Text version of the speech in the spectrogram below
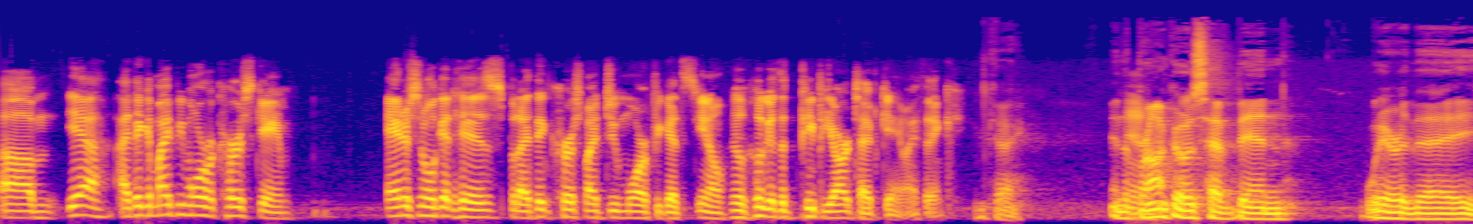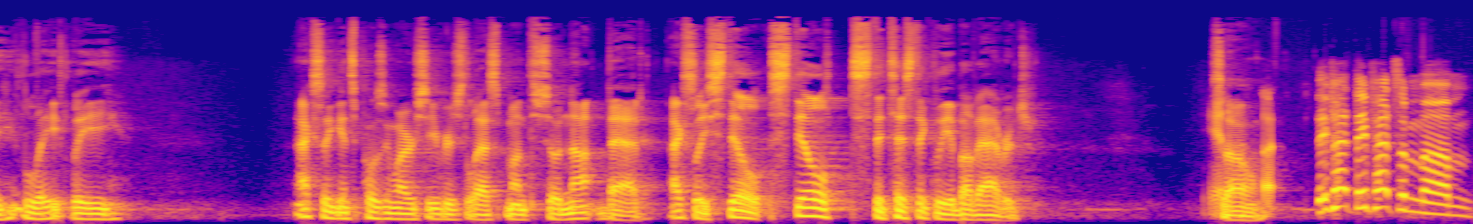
um, yeah, I think it might be more of a Kearse game. Anderson will get his, but I think Kearse might do more if he gets you know he'll he'll get the PPR type game. I think. Okay. And the Yeah. Broncos have been where they lately? Actually, against opposing wide receivers last month, so not bad. Actually, still still statistically above average. You So- they've had they've had some um,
